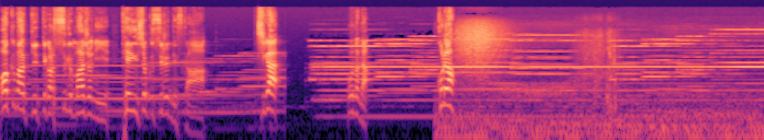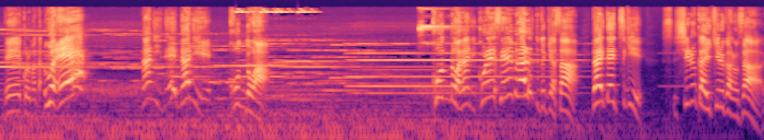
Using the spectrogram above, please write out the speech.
悪魔って言ってからすぐ魔女に転職するんですか？違う。おなんだ？これは？えー、これまた。うわえー、何え何？今度は。今度は何？これセーブがあるって時はさだいたい次死ぬか生きるかのさ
